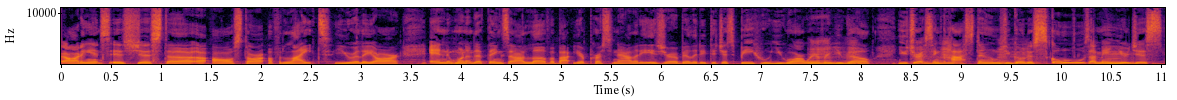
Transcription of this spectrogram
audience is just a, a all star of light. You really are. And Mm-hmm. one of the things that I love about your personality is your ability to just be who you are wherever you go. Mm-hmm. You dress in costumes. You go to schools. I mean, Mm. you're just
